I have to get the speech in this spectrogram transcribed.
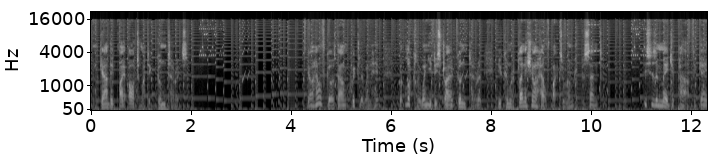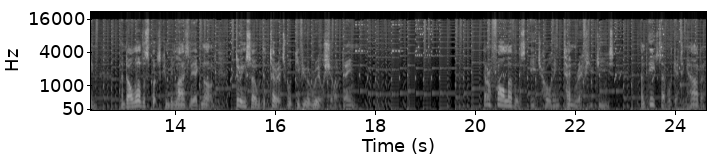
and guarded by automatic gun turrets. Your health goes down quickly when hit, but luckily when you destroy a gun turret you can replenish your health back to 100%. This is a major part of the game, and although the sputs can be largely ignored, doing so with the turrets will give you a real short game. There are four levels, each holding 10 refugees, and each level getting harder.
